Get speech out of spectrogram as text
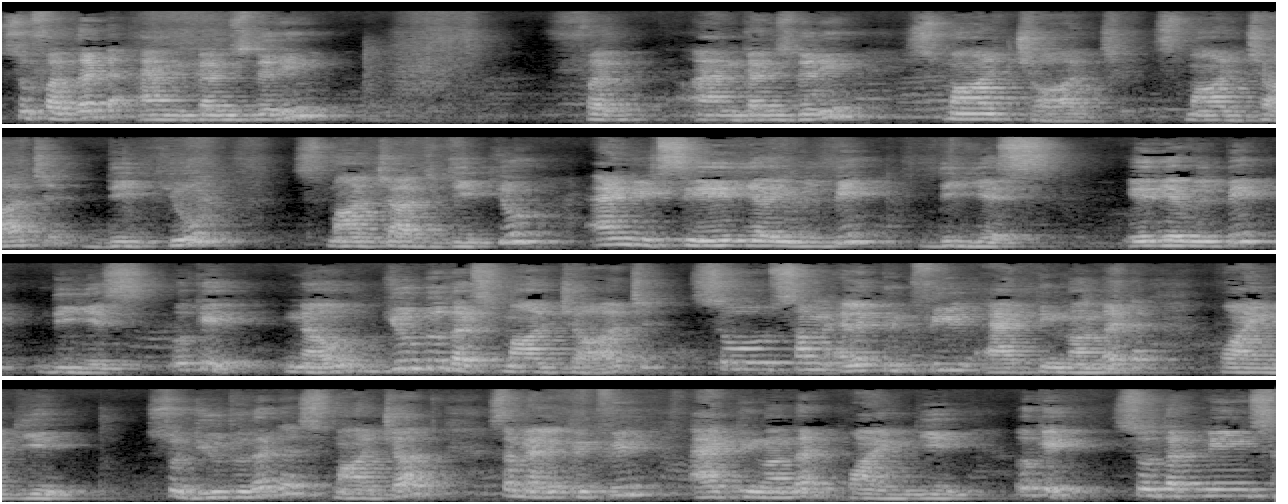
So for that I am considering for I am considering small charge, small charge dq, small charge dq, and its area will be ds. Area will be ds. Okay. Now due to that small charge, so some electric field acting on that point A. So due to that small charge, some electric field acting on that point A. Okay. So that means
